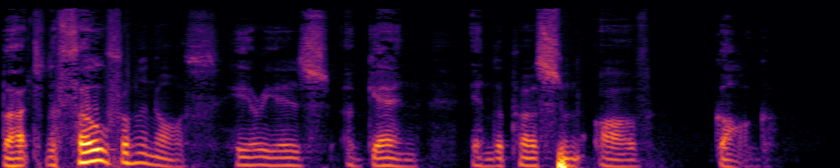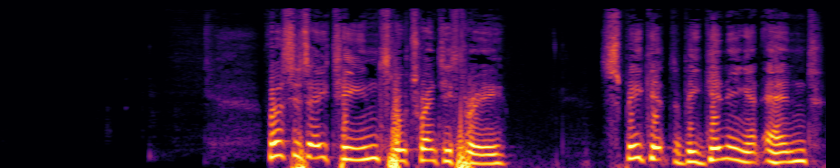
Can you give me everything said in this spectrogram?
But the foe from the north, here he is again in the person of Gog. Verses 18 through 23 speak at the beginning and end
